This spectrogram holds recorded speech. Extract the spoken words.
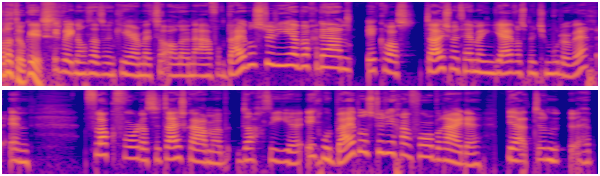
wat het ook is. Ik weet nog dat we een keer met z'n allen een avond bijbelstudie hebben gedaan. Ik was thuis met hem en jij was met je moeder weg. En vlak voordat ze thuis kwamen, dacht hij, eh, ik moet bijbelstudie gaan voorbereiden. Ja, toen heb,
